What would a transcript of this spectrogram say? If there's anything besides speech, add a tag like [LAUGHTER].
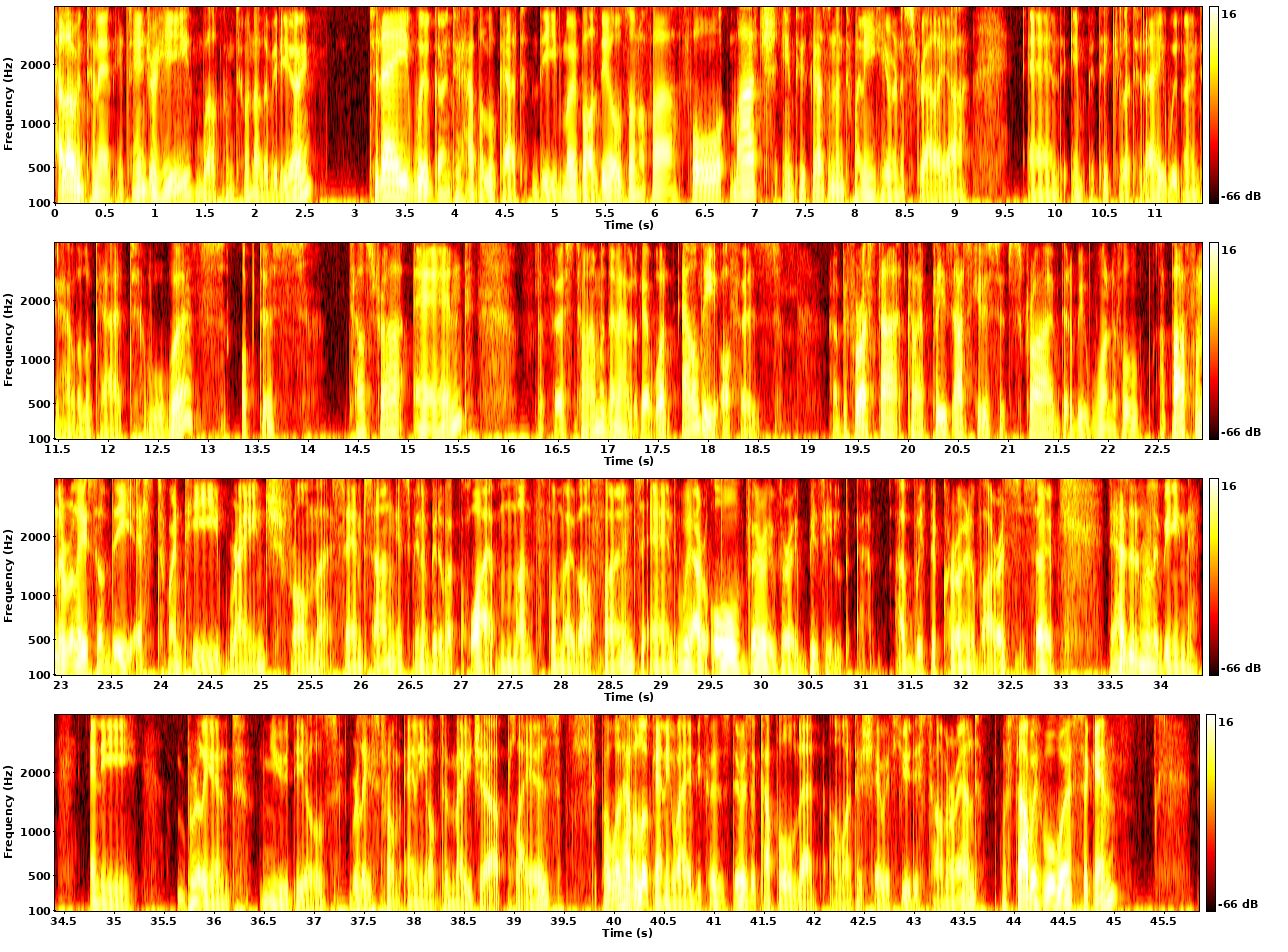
Hello Internet, it's Andrew here. Welcome to another video. Today we're going to have a look at the mobile deals on offer for March in 2020 here in Australia. And in particular today we're going to have a look at Woolworths, Optus, Telstra and for the first time we're going to have a look at what Aldi offers. Uh, before I start, can I please ask you to subscribe? That'll be wonderful. Apart from the release of the S20 range from Samsung, it's been a bit of a quiet month for mobile phones, and we are all very, very busy uh, with the coronavirus. So there hasn't really been any brilliant new deals released from any of the major players. But we'll have a look anyway because there is a couple that I want to share with you this time around. We'll start with Woolworths again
